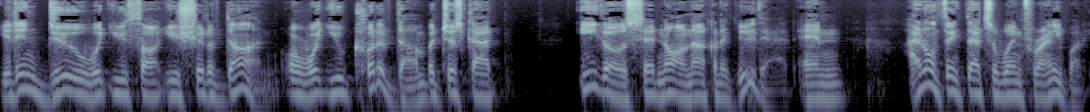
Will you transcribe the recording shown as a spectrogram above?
you didn't do what you thought you should have done, or what you could have done, but just got ego said, no, I'm not going to do that, and I don't think that's a win for anybody.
